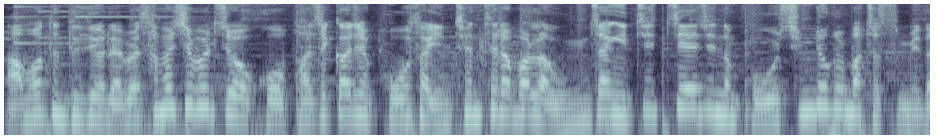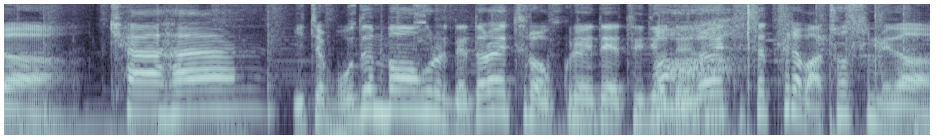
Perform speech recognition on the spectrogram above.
아무튼 드디어 레벨 30을 찍었고 바지까지 보호 4 인챈트를 발라 웅장이 찌찌해지는 보호 16을 맞췄습니다. 캬하. 이제 모든 방어구를 네더라이트로 업그레이드해 드디어 아. 네더라이트 세트를 맞췄습니다.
